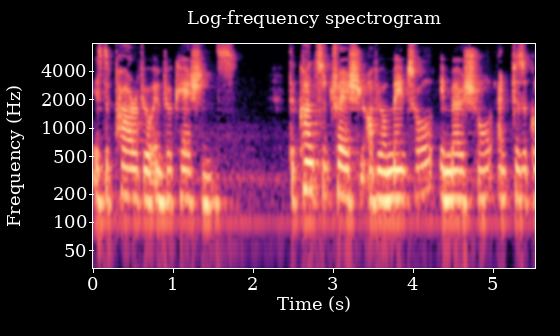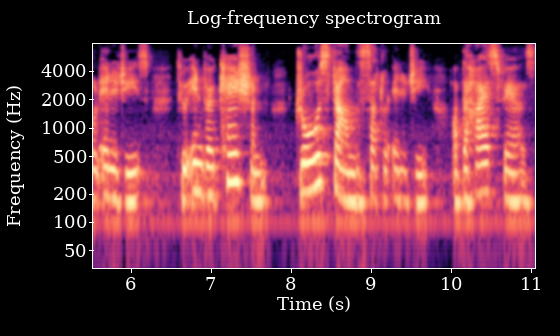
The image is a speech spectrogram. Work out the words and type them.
is the power of your invocations. The concentration of your mental, emotional, and physical energies through invocation draws down the subtle energy of the higher spheres,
